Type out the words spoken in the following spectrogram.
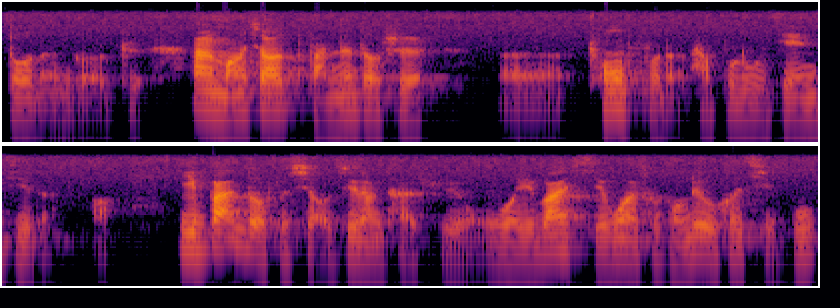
都能够治。但是芒硝反正都是呃冲服的，它不入煎剂的啊，一般都是小剂量开始用，我一般习惯是从六克起步。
